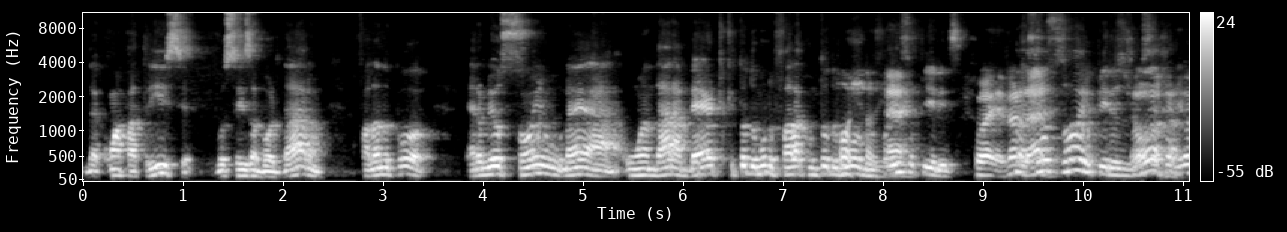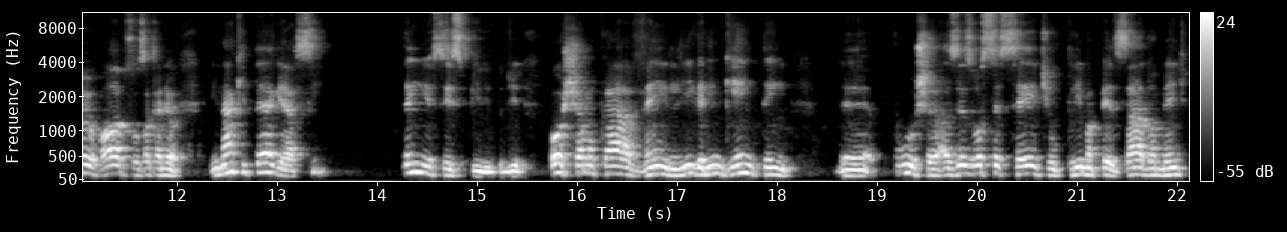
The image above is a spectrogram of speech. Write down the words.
da, com a Patrícia, vocês abordaram, falando, pô, era o meu sonho, né? Um andar aberto que todo mundo fala com todo Poxa, mundo. Foi é. isso, Pires? Foi, é verdade. Foi meu sonho, Pires. O João Porra. sacaneou e o Robson sacaneou. E na Kiteg é assim. Tem esse espírito de, pô, chama o cara, vem, liga. Ninguém tem é, puxa, às vezes você sente o clima pesado, o ambiente.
